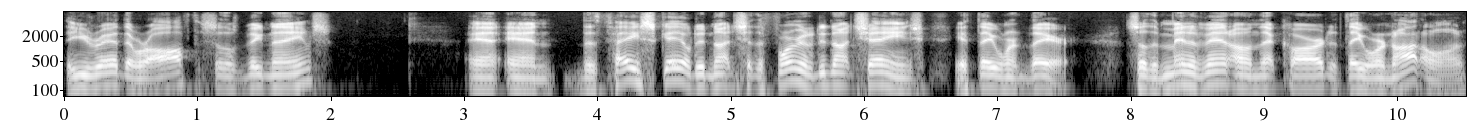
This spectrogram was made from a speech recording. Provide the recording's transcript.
that you read that were off so those big names. And and the pay scale did not the formula did not change if they weren't there. So the main event on that card that they were not on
